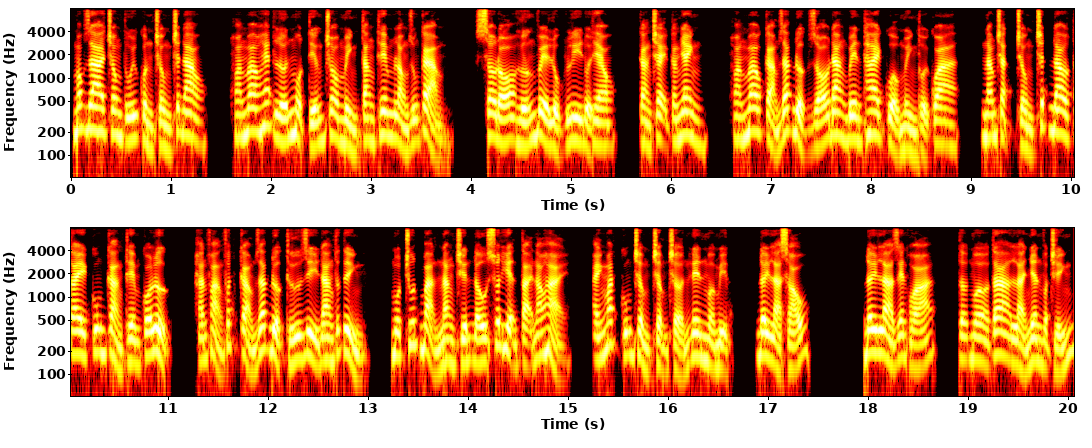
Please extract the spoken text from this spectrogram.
Móc ra trong túi quần trồng chất đao, hoàng mao hét lớn một tiếng cho mình tăng thêm lòng dũng cảm, sau đó hướng về lục ly đuổi theo, càng chạy càng nhanh, hoàng mao cảm giác được gió đang bên thai của mình thổi qua, nắm chặt trồng chất đao tay cũng càng thêm có lực, hắn phảng phất cảm giác được thứ gì đang thức tỉnh, một chút bản năng chiến đấu xuất hiện tại não hải, ánh mắt cũng chầm chậm trở nên mờ mịt, đây là sáu, đây là gen khóa tợt mờ ta là nhân vật chính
